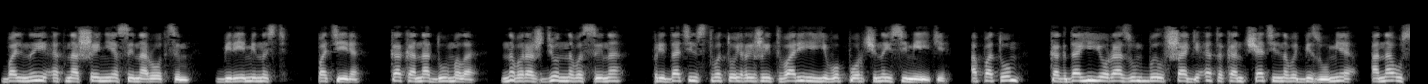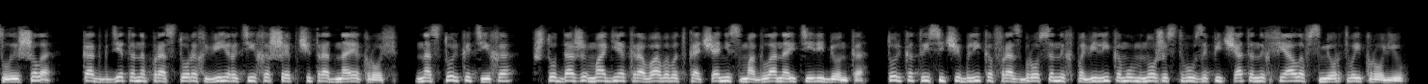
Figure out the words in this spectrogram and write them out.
больные отношения с инородцем, беременность, потеря, как она думала, новорожденного сына, предательство той рыжей твари и его порченной семейки. А потом, когда ее разум был в шаге от окончательного безумия, она услышала, как где-то на просторах веера тихо шепчет родная кровь. Настолько тихо, что даже магия кровавого ткача не смогла найти ребенка. Только тысячи бликов разбросанных по великому множеству запечатанных фиалов с мертвой кровью.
